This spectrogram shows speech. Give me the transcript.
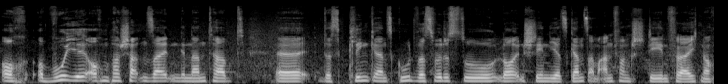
auch, obwohl ihr auch ein paar Schattenseiten genannt habt, äh, das klingt ganz gut, was würdest du Leuten stehen, die jetzt ganz am Anfang stehen, vielleicht noch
